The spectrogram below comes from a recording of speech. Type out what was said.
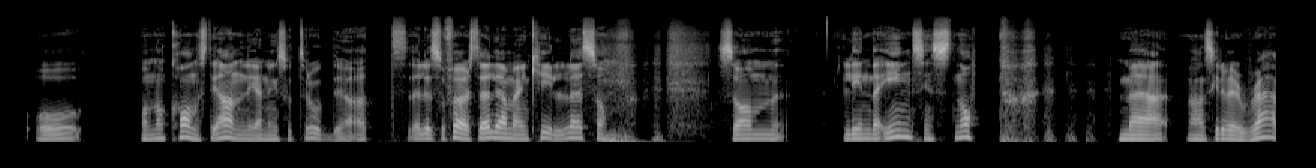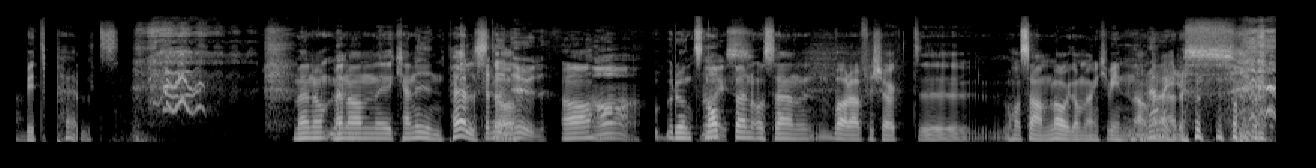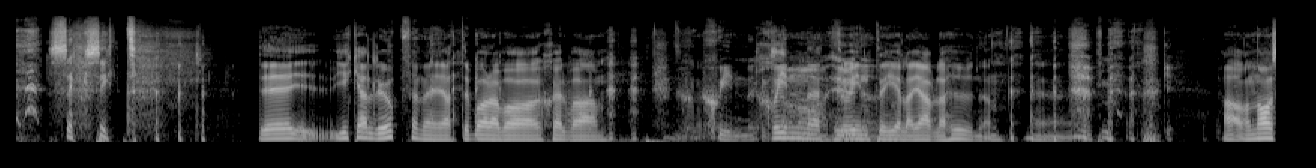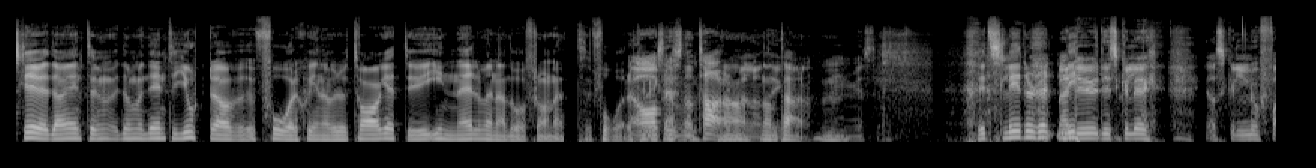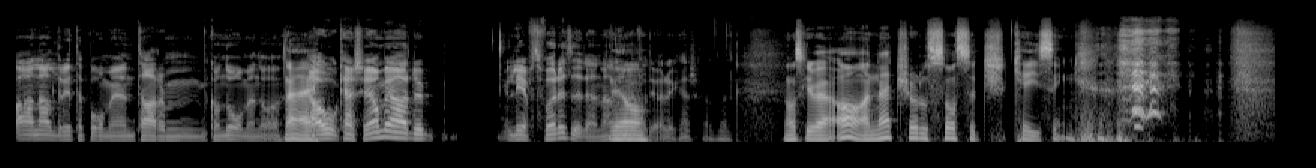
Och av någon konstig anledning så trodde jag att, eller så föreställde jag mig en kille som, som lindade in sin snopp med, vad han skriver, rabbit pelts. Men, om, men Men- någon kaninpäls då. Kaninhud. Ja, Ja. runt snoppen Nice. och sen bara försökt eh, ha samlag då med en kvinna. Nice. Sexigt. Det gick aldrig upp för mig att det bara var själva Skinn. liksom, skinnet och huden. inte hela jävla huden. Eh, okej. Ja, och någon skriver, det är inte, de, det är inte gjort av fårskinn överhuvudtaget. Det är ju inälvorna då från ett får till Ja, exempel. precis. Någon tarm ja, eller någon någonting. tarm. ja. Mm. Mm, just det. It's literally... Men du, det skulle... Jag skulle nog fan aldrig ta på mig en tarmkondom ändå. Nej. Ja, och kanske om jag hade levt förr i tiden hade Ja. jag göra det kanske. Men- Någon skriver, ja, ah, a natural sausage casing.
